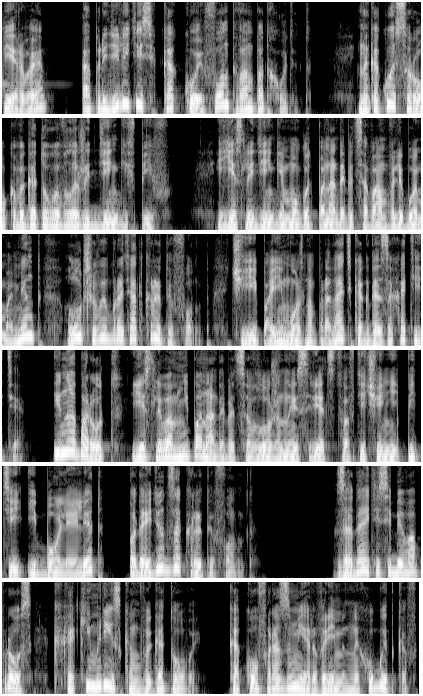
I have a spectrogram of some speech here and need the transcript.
Первое. Определитесь, какой фонд вам подходит. На какой срок вы готовы вложить деньги в ПИФ? Если деньги могут понадобиться вам в любой момент, лучше выбрать открытый фонд, чьи паи можно продать, когда захотите. И наоборот, если вам не понадобятся вложенные средства в течение пяти и более лет, подойдет закрытый фонд. Задайте себе вопрос, к каким рискам вы готовы? Каков размер временных убытков,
